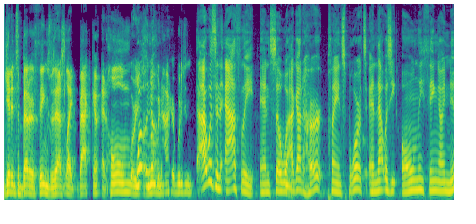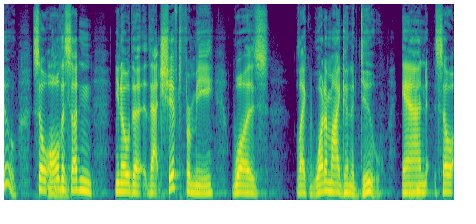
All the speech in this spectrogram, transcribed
get into better things, was that like back at home or Well, just no. moving out here? What did you I was an athlete, and so hmm. I got hurt playing sports, and that was the only thing I knew. So all of a hmm. sudden, you know, the that shift for me was like, what am I gonna do? Hmm. And so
